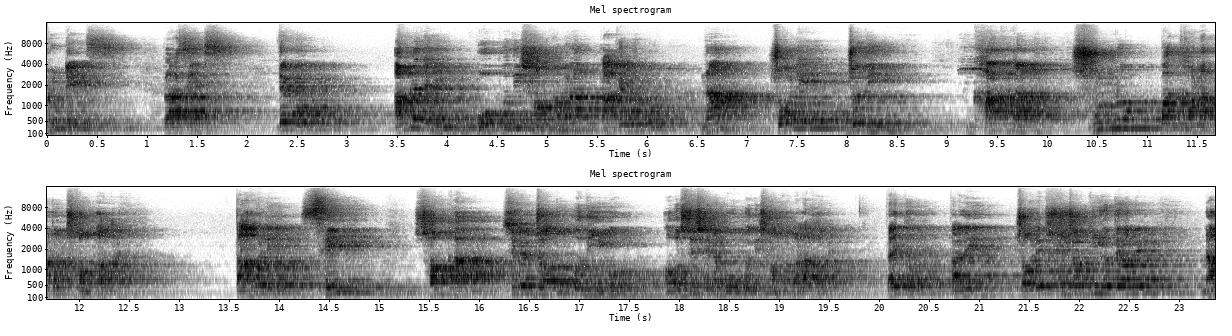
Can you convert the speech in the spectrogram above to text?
রুট এক্স প্লাস এক্স দেখো আমরা জানি বহুপদী সংখ্যামালা কাকে বলব? না, চলে যদি ঘাতটা শূন্য বা ধনাত্মক সংখ্যা হয়, তাহলে সেই সংখ্যা সেটা যত পদী হোক, অবশ্যই সেটা বহুপদী সংখ্যামালা হবে। তাই তো? তাহলে চলের সূচক কি হতে হবে? না,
